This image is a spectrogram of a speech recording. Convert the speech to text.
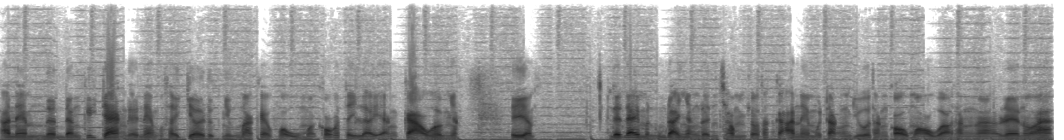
anh em nên đăng ký trang để anh em có thể chơi được những mã kèo phụ mà có cái tỷ lệ ăn cao hơn nha. Thì à, đến đây mình cũng đã nhận định xong cho tất cả anh em cái trận giữa thằng cổ mộ và thằng à, Renoa.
